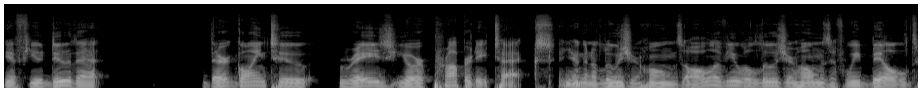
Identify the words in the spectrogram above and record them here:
if you do that, they're going to raise your property tax and you're going to lose your homes. All of you will lose your homes if we build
